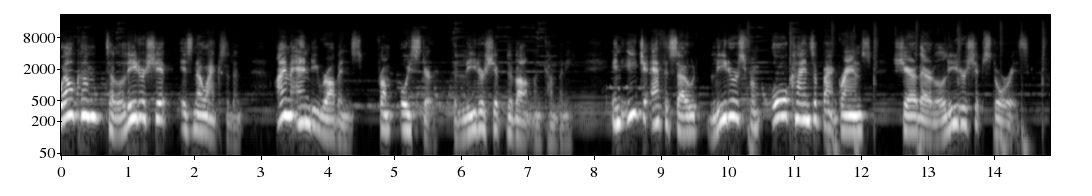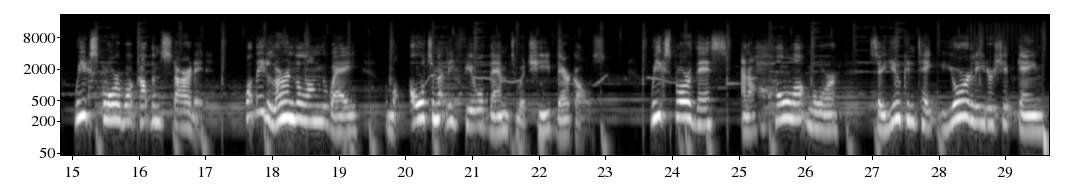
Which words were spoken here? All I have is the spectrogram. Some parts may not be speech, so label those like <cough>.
Welcome to Leadership is No Accident. I'm Andy Robbins from Oyster, the Leadership Development Company. In each episode, leaders from all kinds of backgrounds share their leadership stories. We explore what got them started, what they learned along the way, and what ultimately fueled them to achieve their goals. We explore this and a whole lot more so you can take your leadership game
